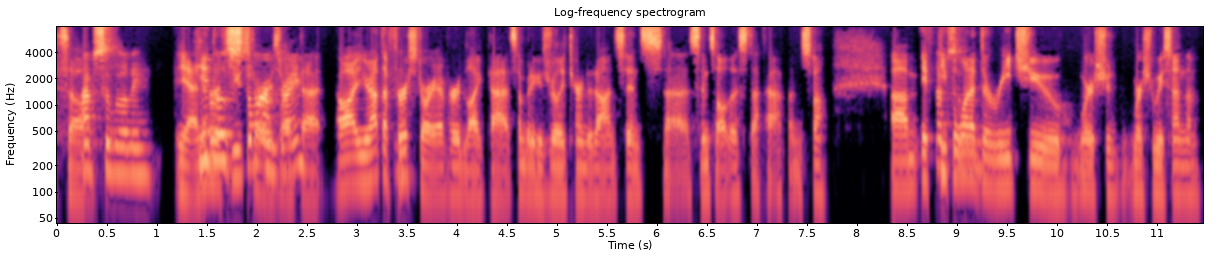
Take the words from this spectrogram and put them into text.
So absolutely, yeah. Hit those storms, right? Like that. Oh, you're not the first story I've heard like that. Somebody who's really turned it on since uh, since all this stuff happened. So, um, if people absolutely. wanted to reach you, where should where should we send them?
